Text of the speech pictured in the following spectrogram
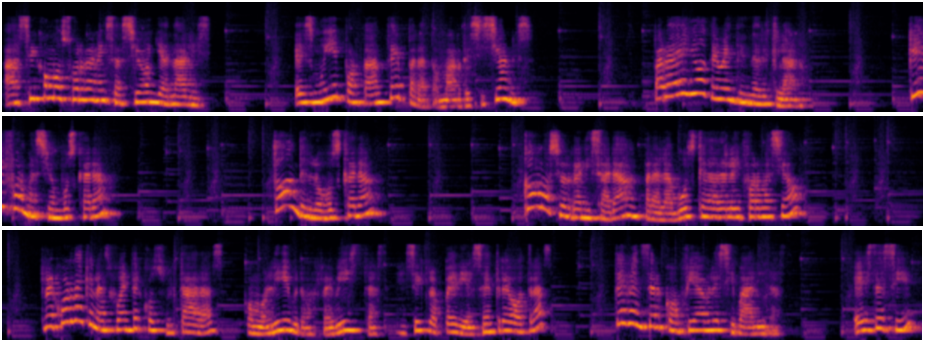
así como su organización y análisis. Es muy importante para tomar decisiones. Para ello deben tener claro qué información buscarán, dónde lo buscarán, cómo se organizarán para la búsqueda de la información. Recuerden que las fuentes consultadas, como libros, revistas, enciclopedias, entre otras, deben ser confiables y válidas, es decir,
